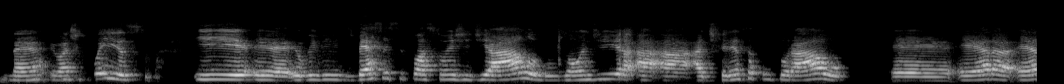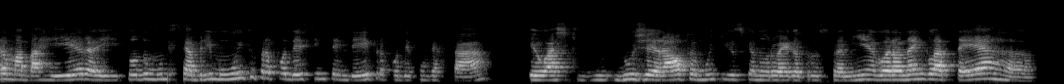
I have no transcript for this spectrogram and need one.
Né? Eu acho que foi isso. E é, eu vivi diversas situações de diálogos onde a, a, a diferença cultural é, era, era uma barreira e todo mundo se abriu muito para poder se entender, para poder conversar eu acho que, no geral, foi muito isso que a Noruega trouxe para mim. Agora, na Inglaterra,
